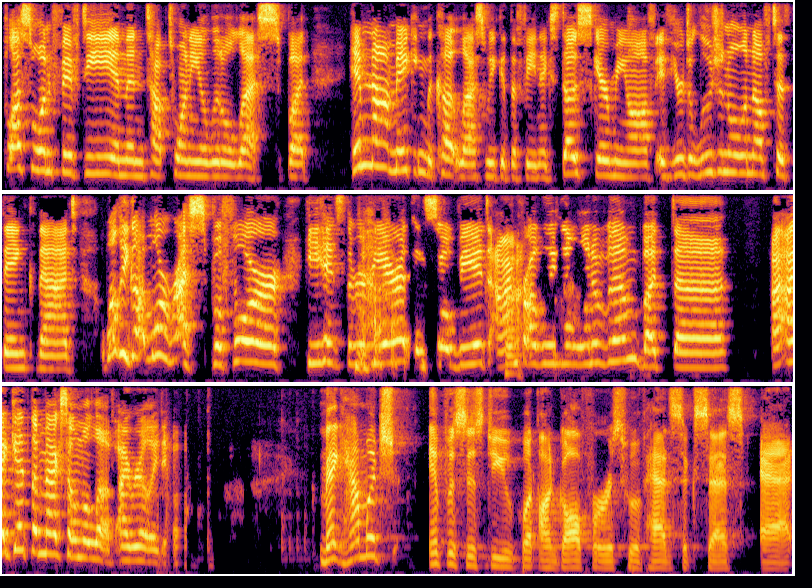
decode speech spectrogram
plus 150 and then top 20 a little less, but him not making the cut last week at the Phoenix does scare me off. If you're delusional enough to think that, well, he got more rest before he hits the Riviera, then so be it. I'm probably not one of them, but uh, I, I get the Max Homa love. I really do. Meg, how much emphasis do you put on golfers who have had success at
